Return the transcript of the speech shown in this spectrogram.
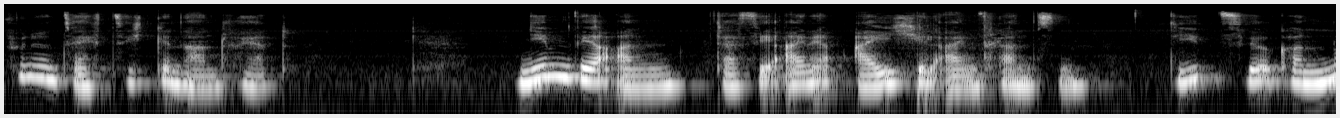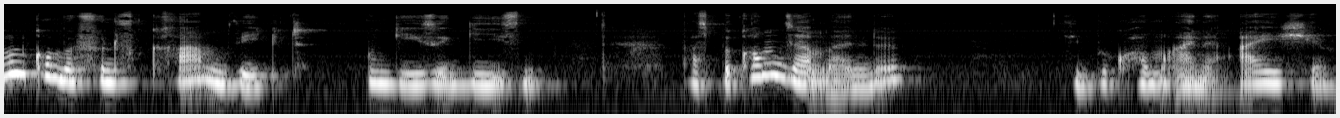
65 genannt wird. Nehmen wir an, dass Sie eine Eichel einpflanzen, die ca. 0,5 Gramm wiegt und diese gießen. Was bekommen Sie am Ende? Sie bekommen eine Eiche.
